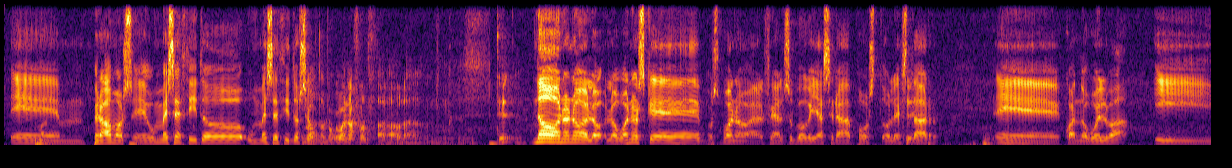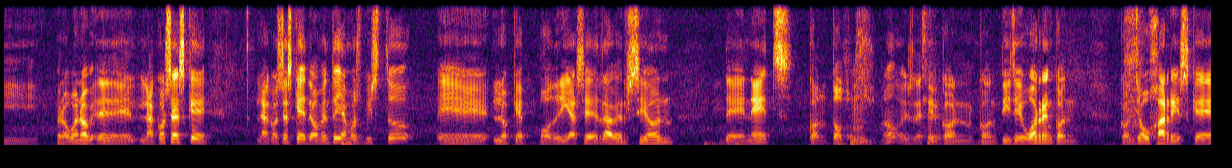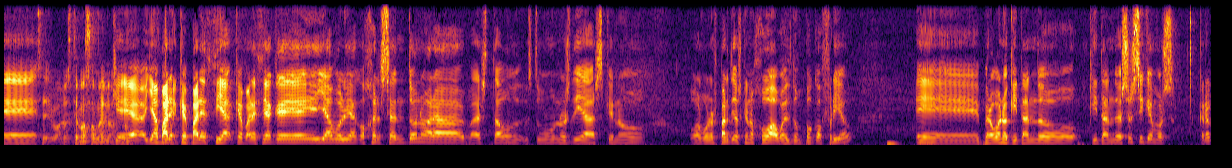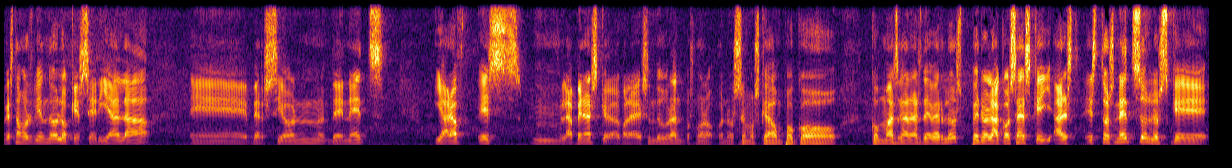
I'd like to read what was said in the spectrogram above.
Eh, Pero vamos, eh, un mesecito. Un mesecito bueno, seguro. tampoco van a forzar ahora. No, no, no. Lo, lo bueno es que, pues bueno, al final supongo que ya será post All Star eh, cuando vuelva. Y, pero bueno, eh, la cosa es que, la cosa es que de momento ya hemos visto eh, lo que podría ser la versión de Nets con todos, Hmm. ¿no? Es decir, Sí. con, con TJ Warren, con, con Joe Harris que, Sí, bueno, este más o menos. que ¿no? ya pare- que parecía que parecía que ya volvía a cogerse en tono ahora ha estado estuvo unos días que no o algunos partidos que no jugó ha vuelto un poco frío Eh, pero bueno quitando quitando eso sí que hemos creo que estamos viendo lo que sería la eh, versión de Nets y ahora es mm, la pena es que con la lesión de Durant pues bueno pues nos hemos quedado un poco con más ganas de verlos pero la cosa es que estos Nets son los que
